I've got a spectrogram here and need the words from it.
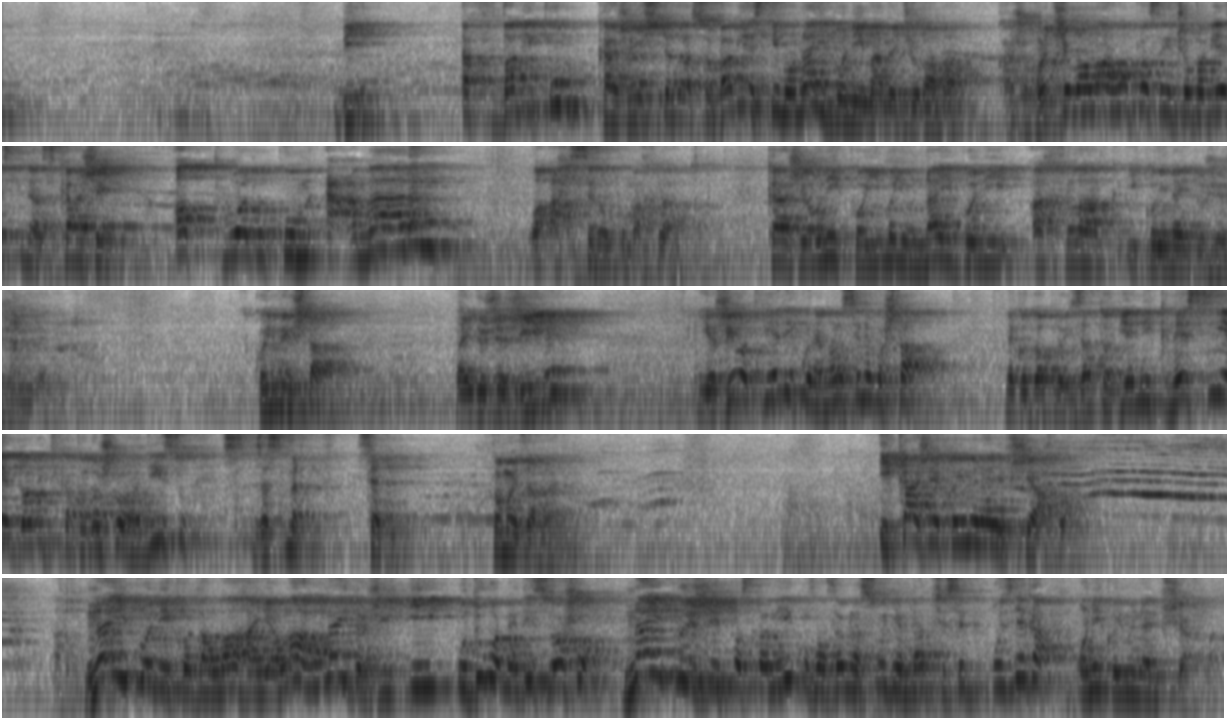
bi afdalikum, kaže, hoćete da se obavijestimo najboljima među vama? Kaže, hoćemo Allah poslanić obavijesti nas. Kaže, atvalukum a'maran wa ahsanukum ahlak. Kaže, oni koji imaju najbolji ahlak i koji najduže žive. Koji imaju šta? Najduže žive, jer život vjerniku ne nosi nego šta? Nego dobro. I zato vjernik ne smije dobiti, kako došlo u hadisu, za smrt sebi. To mu je zabranjeno. I kaže, koji ima najljepši ahlak najbolji kod Allaha i Allahu najdrži i u drugom disu došlo najbliži poslaniku sa sam na sudnjem danu će se uz njega oni koji imaju najljepši ahlak.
